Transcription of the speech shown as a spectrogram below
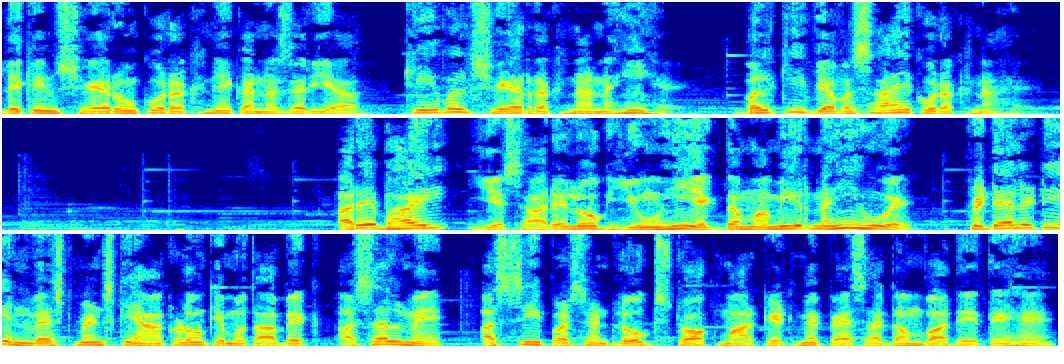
लेकिन शेयरों को रखने का नज़रिया केवल शेयर रखना नहीं है, बल्कि व्यवसाय को रखना है। अरे भाई, ये सारे लोग यूँ ही एकदम अमीर नहीं हुए। फिडेलिटी इन्वेस्टमेंट्स के आंकड़ों के मुताबिक असल में 80 परसेंट लोग स्टॉक मार्केट में पैसा गंवा देते हैं,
